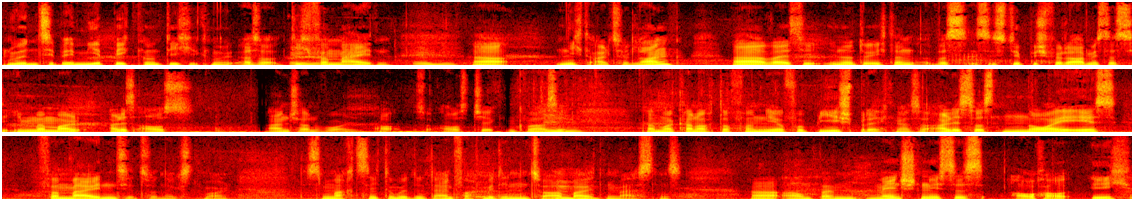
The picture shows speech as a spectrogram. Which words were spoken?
würden sie bei mir picken und dich, also dich mhm. vermeiden. Mhm. Äh, nicht allzu lang, äh, weil sie natürlich dann, was ist typisch für Raben, ist, dass sie immer mal alles aus anschauen wollen, also auschecken quasi. Mhm. Äh, man kann auch davon Neophobie sprechen. Also alles, was neu ist, vermeiden sie zunächst mal. Das macht es nicht unbedingt einfach, mit ihnen zu mhm. arbeiten meistens. Äh, und beim Menschen ist es auch ich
